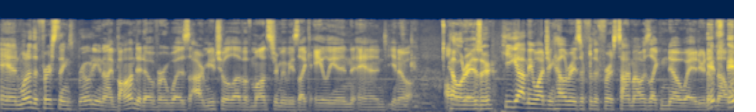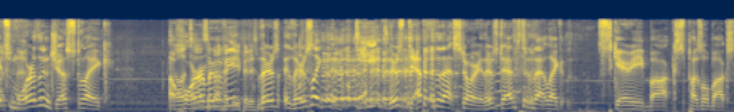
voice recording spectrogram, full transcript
And one of the first things Brody and I bonded over was our mutual love of monster movies like Alien and you know. All of. Hellraiser. He got me watching Hellraiser for the first time. I was like, "No way, dude! I'm It's not it's watching that." more than just like a Tell- tell horror us about how movie. deep it is, Ben. there's there's like deep there's depth to that story. There's depth to that like scary box, puzzle box,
